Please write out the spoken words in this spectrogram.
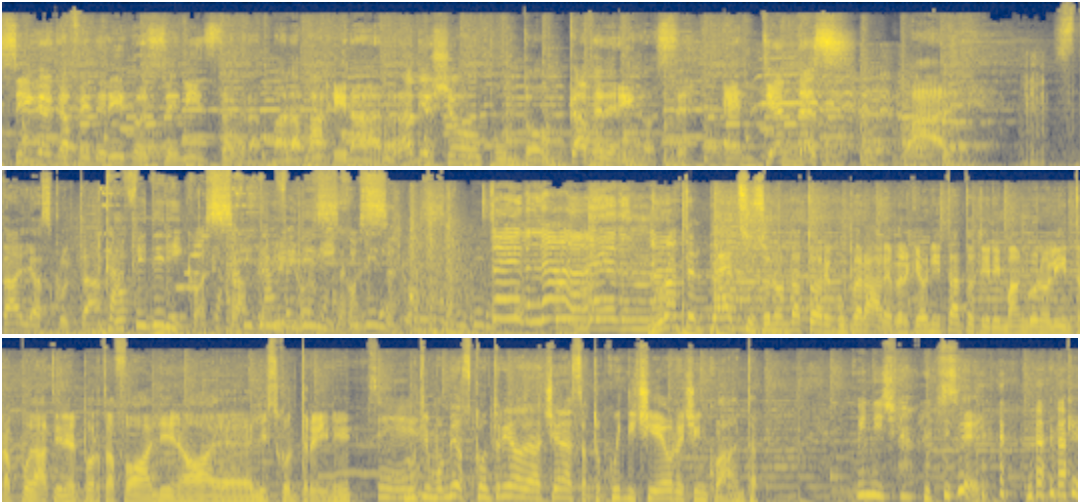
siga Cafedericos en Instagram a la página radioshow.cafedericos. ¿Entiendes? Vale. Stai ascoltando? Caffè Dericos. Caffè Dericos. Durante il pezzo sono andato a recuperare perché ogni tanto ti rimangono lì intrappolati nel portafogli, no? Eh, gli scontrini. Sì. L'ultimo mio scontrino della cena è stato 15,50 euro. Quindi c'è... Sì, Perché,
